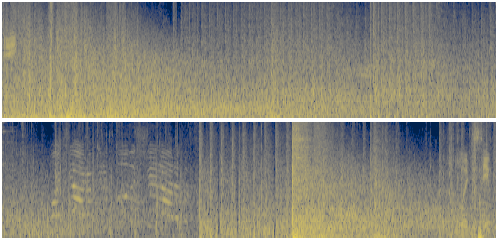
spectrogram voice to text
Tank. Oh, disabled.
